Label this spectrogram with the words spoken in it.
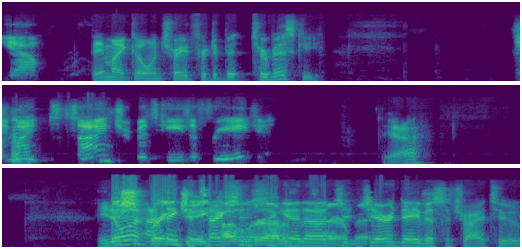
Yeah, They might go and trade for Trub- Trubisky. They might sign Trubisky. He's a free agent. Yeah. You know They what? I bring think the Texans Cutler should get uh, Jared Davis a try too.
